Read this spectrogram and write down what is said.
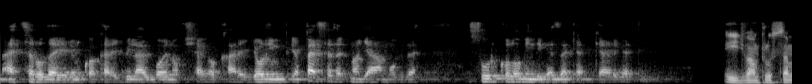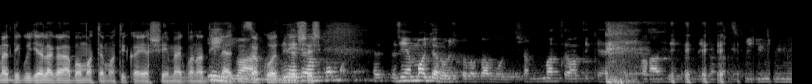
egyszer odaérünk, akár egy világbajnokság, akár egy olimpia. Persze ezek nagy álmok, de szurkoló mindig ezeket kergeti. Így van, plusz ameddig ugye legalább a matematikai esély megvan, addig Így lehet bizakodni. Ez, és... ez ilyen magyaros dolog amúgy is, amíg matematikai esély van, addig, addig az, mi, mi, mi,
